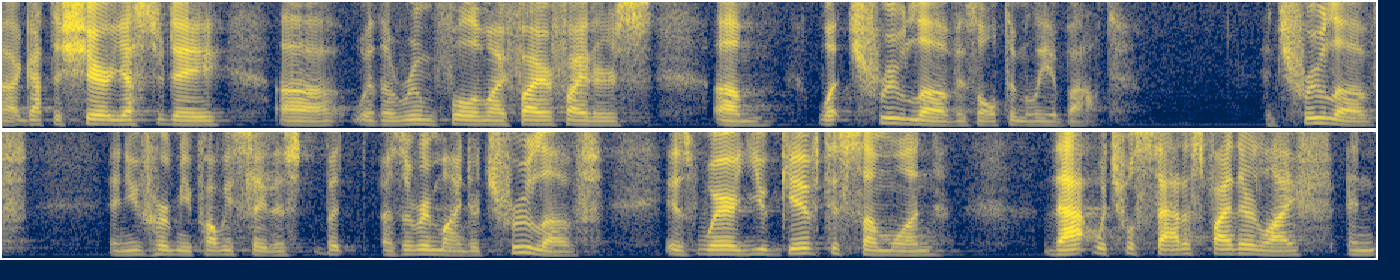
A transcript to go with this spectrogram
I got to share yesterday uh, with a room full of my firefighters um, what true love is ultimately about. And true love, and you've heard me probably say this, but as a reminder, true love is where you give to someone that which will satisfy their life and,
